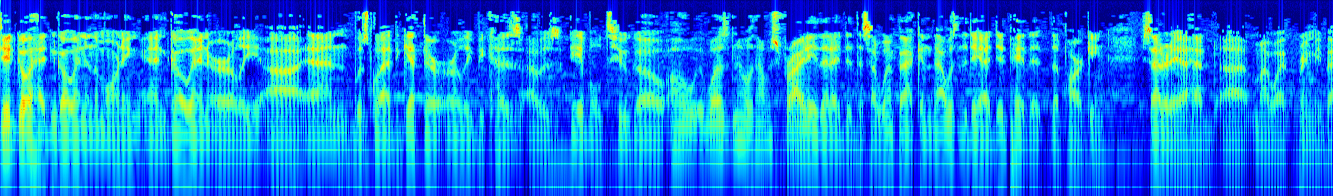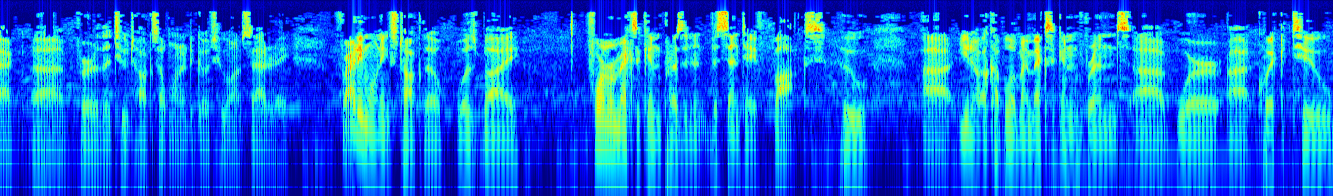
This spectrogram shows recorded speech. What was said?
did go ahead and go in in the morning and go in early, uh, and was glad to get there early because I was able to go. Oh, it was no, that was Friday that I did this. I went back, and that was the day I did pay the, the parking. Saturday, I had uh, my wife bring me back uh, for the two talks I wanted to go to on Saturday. Friday morning's talk, though, was by former Mexican President Vicente Fox, who, uh, you know, a couple of my Mexican friends uh, were uh, quick to,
